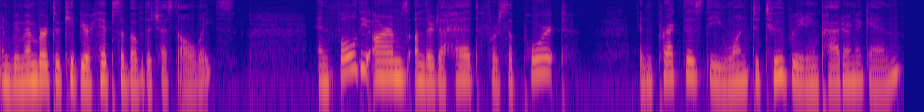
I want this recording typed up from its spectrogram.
And remember to keep your hips above the chest always. And fold the arms under the head for support and practice the one to two breathing pattern again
